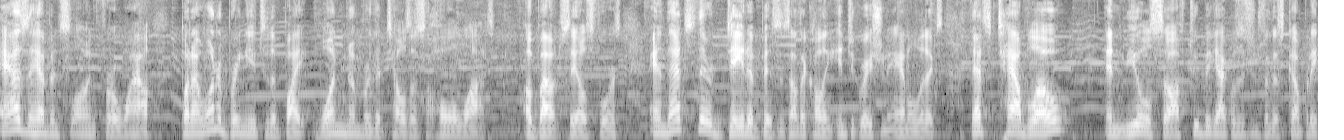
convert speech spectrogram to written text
as they have been slowing for a while. But I want to bring you to the bite one number that tells us a whole lot about Salesforce, and that's their data business. Now they're calling integration analytics. That's Tableau and MuleSoft, two big acquisitions for this company.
